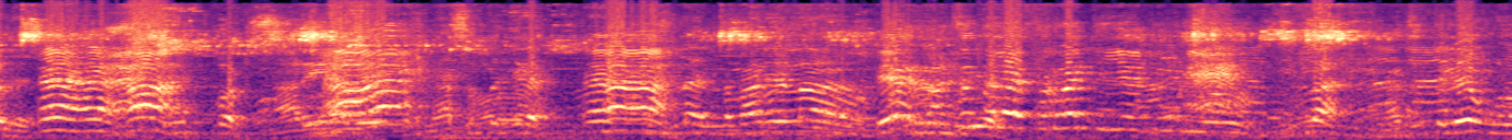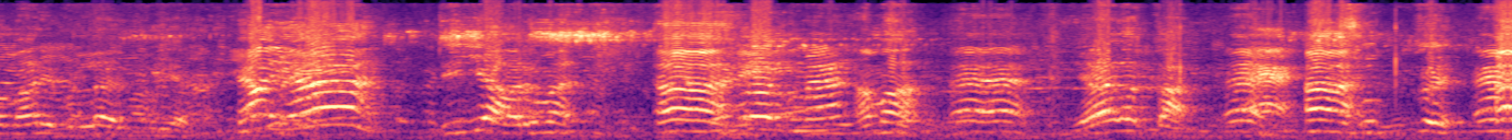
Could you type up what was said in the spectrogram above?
சும்மா சொல்லக்கூடாது சூப்பர். நெசத்துக்கு. இல்ல இந்த மாதிரி எல்லாம் ஏய், ரசத்துல எப்படிடா தீ வைக்க முடியும்? இல்ல நெசத்திலே உங்களை மாதிரி இப்படிலாம் இருக்க முடியாது. ஏன், ஏன்? தீய அருமை. ஆ, ஆமா. ஆ, ஏலக்காய் ஆ. சுக்கு. ஆ.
